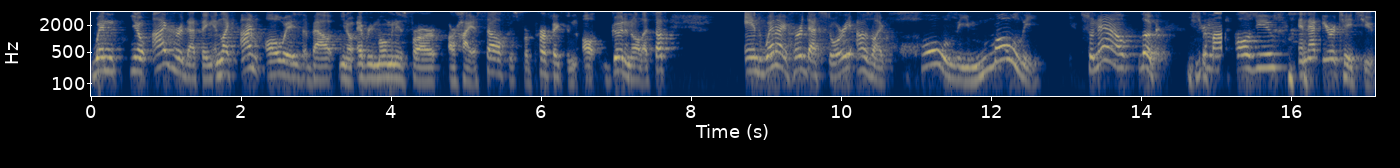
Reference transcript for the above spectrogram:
when you know I heard that thing, and like I'm always about you know every moment is for our, our highest self, is for perfect and all good and all that stuff. And when I heard that story, I was like, holy moly. So now, look, your mom calls you and that irritates you.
